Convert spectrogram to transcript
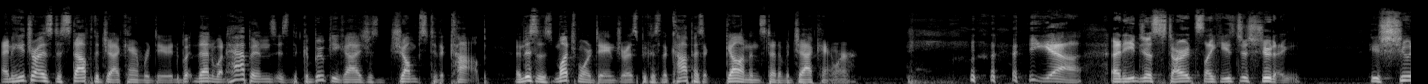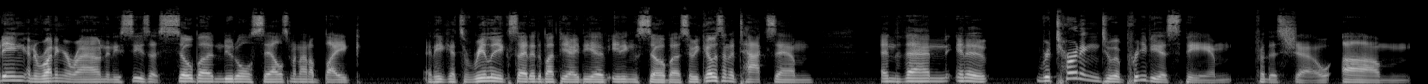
and he tries to stop the jackhammer dude. But then what happens is the kabuki guy just jumps to the cop, and this is much more dangerous because the cop has a gun instead of a jackhammer. yeah, and he just starts like he's just shooting. He's shooting and running around, and he sees a soba noodle salesman on a bike, and he gets really excited about the idea of eating soba. So he goes and attacks him, and then in a returning to a previous theme for this show, um,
